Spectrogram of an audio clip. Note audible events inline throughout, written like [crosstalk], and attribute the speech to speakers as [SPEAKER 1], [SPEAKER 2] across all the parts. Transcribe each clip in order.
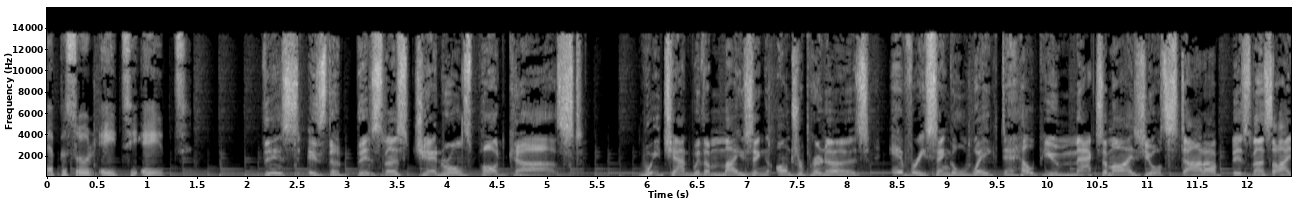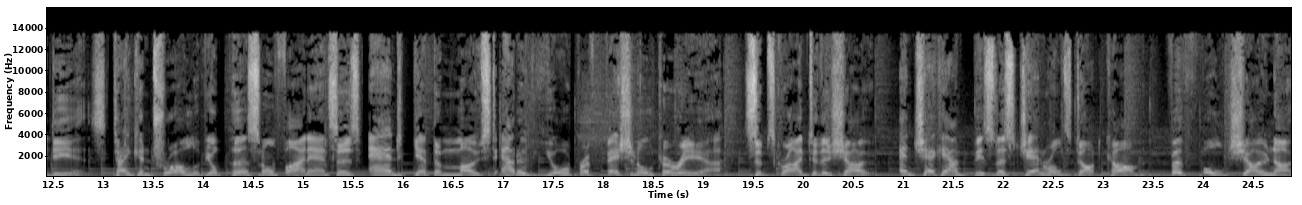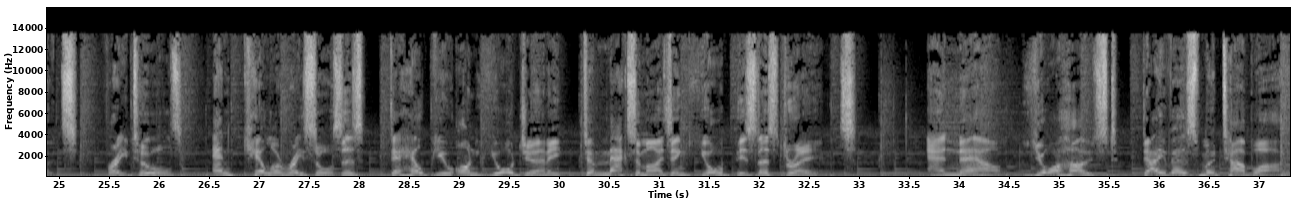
[SPEAKER 1] episode 88.
[SPEAKER 2] This is the Business Generals Podcast. We chat with amazing entrepreneurs every single week to help you maximize your startup business ideas, take control of your personal finances, and get the most out of your professional career. Subscribe to the show and check out businessgenerals.com for full show notes, free tools, and killer resources to help you on your journey to maximizing your business dreams. And now, your host, Davis Mutabwa.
